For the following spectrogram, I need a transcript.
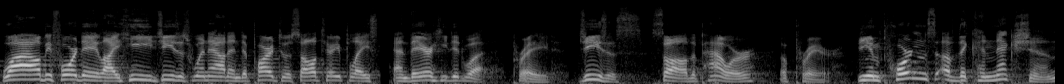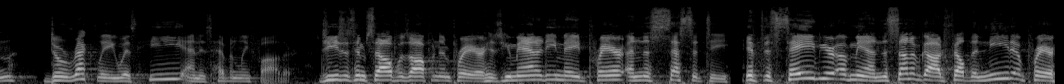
while before daylight, he, Jesus, went out and departed to a solitary place, and there he did what? Prayed. Jesus saw the power of prayer, the importance of the connection directly with he and his heavenly Father. Jesus himself was often in prayer. His humanity made prayer a necessity. If the Savior of men, the Son of God, felt the need of prayer,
